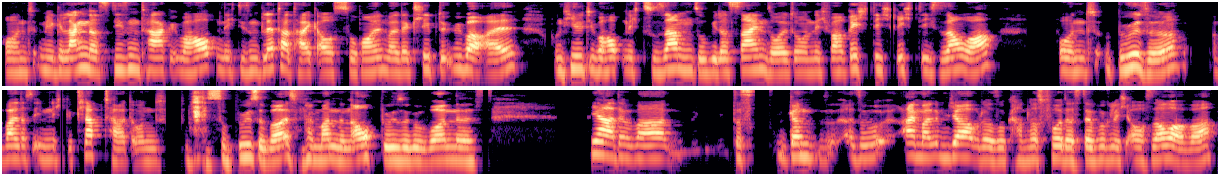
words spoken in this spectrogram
Und mir gelang das diesen Tag überhaupt nicht, diesen Blätterteig auszurollen, weil der klebte überall und hielt überhaupt nicht zusammen, so wie das sein sollte. Und ich war richtig, richtig sauer und böse, weil das eben nicht geklappt hat. Und weil ich so böse war, ist mein Mann dann auch böse geworden ist. Ja, der war das ganz, also einmal im Jahr oder so kam das vor, dass der wirklich auch sauer war.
